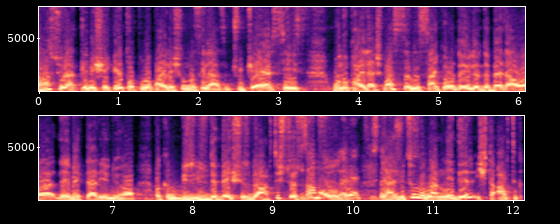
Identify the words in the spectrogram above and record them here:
daha süratli bir şekilde toplumla paylaşılması lazım. Çünkü eğer siz bunu paylaşmazsanız sanki orada evlerinde bedava yemekler yeniyor. Bakın yüzde 500 bir artış söz Zam konusu oldu, oldu. evet, yani 500. bütün bunlar nedir? İşte artık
